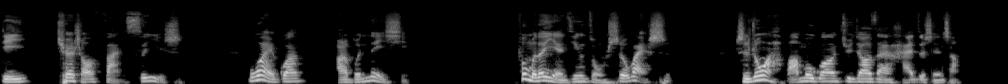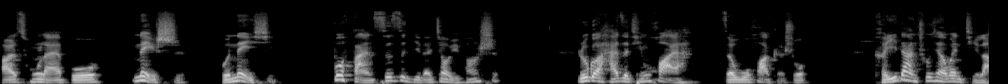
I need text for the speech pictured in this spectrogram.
第一，缺少反思意识。外观而不内省，父母的眼睛总是外视，始终啊把目光聚焦在孩子身上，而从来不内视、不内省、不反思自己的教育方式。如果孩子听话呀，则无话可说；可一旦出现问题了，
